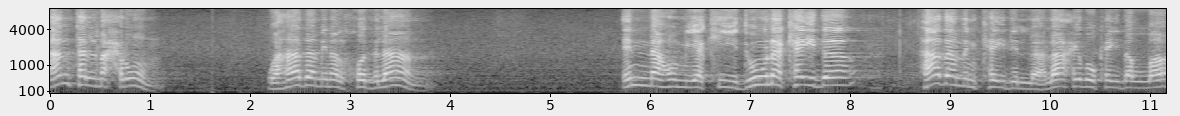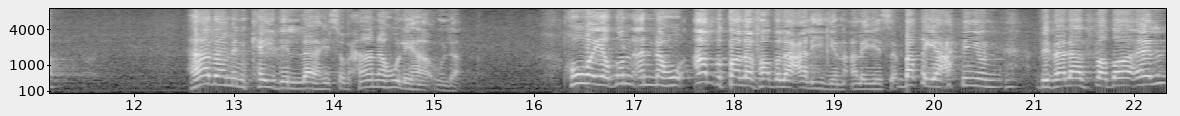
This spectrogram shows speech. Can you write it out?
أنت المحروم. وهذا من الخذلان. إنهم يكيدون كيدا هذا من كيد الله. لاحظوا كيد الله. هذا من كيد الله سبحانه لهؤلاء. هو يظن أنه أبطل فضل علي عليه السلام. بقي علي بثلاث فضائل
